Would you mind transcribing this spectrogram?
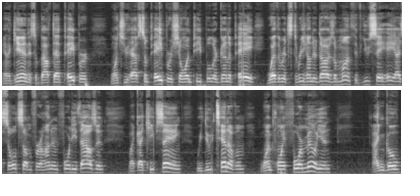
And again, it's about that paper. Once you have some paper showing people are going to pay, whether it's $300 a month, if you say, hey, I sold something for 140000 like I keep saying, we do 10 of them, 1.4 million. I can go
